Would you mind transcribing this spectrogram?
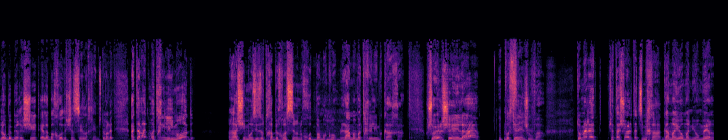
לא בבראשית, אלא בחודש הזה לכם. זאת אומרת, אתה רק מתחיל ללמוד, רש"י מוזיז אותך בחוסר נוחות במקום. למה מתחילים ככה? שואל שאלה, נותן. תשובה. זאת אומרת, כשאתה שואל את עצמך, גם היום אני אומר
